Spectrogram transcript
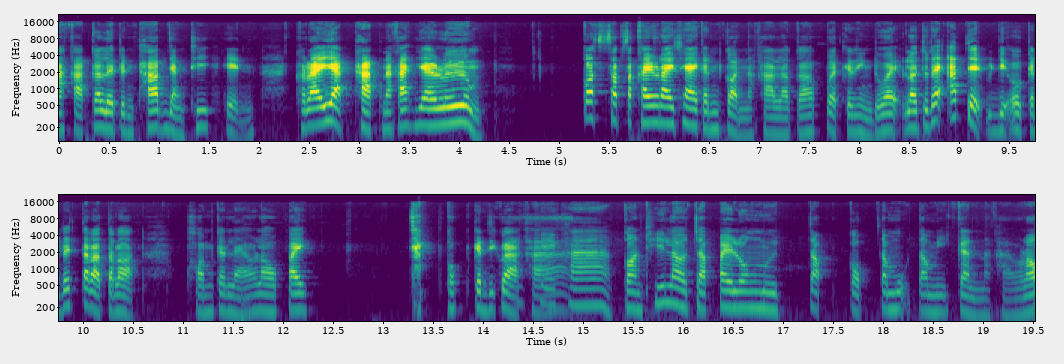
นะคะ ก็เลยเป็นภาพอย่างที่เห็น ใครอยากถักนะคะ อย่าลืม กด subscribe ไลค์แชร์กันก่อนนะคะ แล้วก็เปิดกระดิ่งด้วย เราจะได้อัปเดตวิดีโอกันได้ตลอดตลอดพร้อมกันแล้วเราไปจับกบกันดีกว่าค่ะโอเคค่ะ ก่อนที่เราจะไปลงมือจับกบตะมุตะมิกันนะคะ เรา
